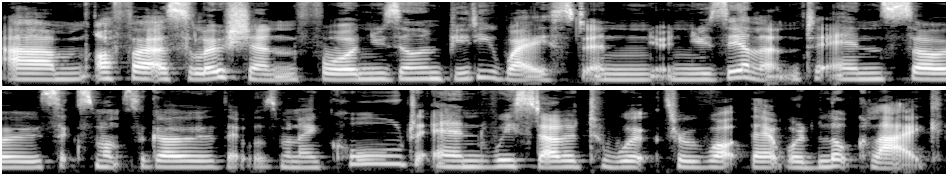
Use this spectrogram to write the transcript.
um, offer a solution for New Zealand beauty waste in, in New Zealand. And so six months ago, that was when I called, and we started to work through what that would look like.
